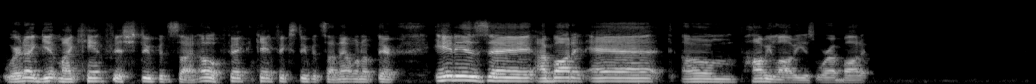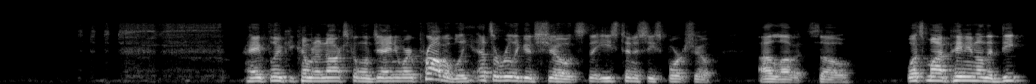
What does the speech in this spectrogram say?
where'd I get my can't fish stupid sign? Oh, can't fix stupid sign. That one up there. It is a. I bought it at um, Hobby Lobby. Is where I bought it. Hey, Fluky coming to Knoxville in January? Probably. That's a really good show. It's the East Tennessee Sports Show. I love it. So What's my opinion on the deep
